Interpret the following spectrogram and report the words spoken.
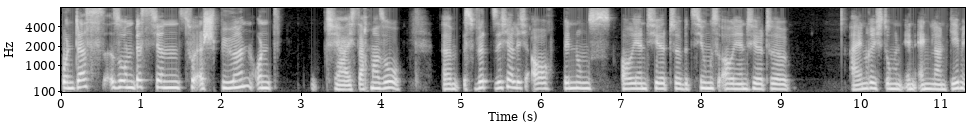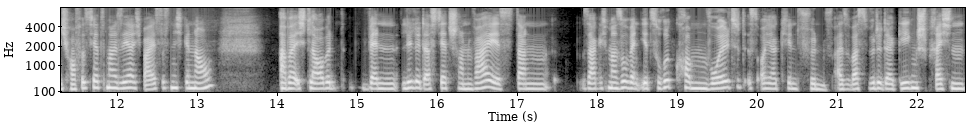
Und das so ein bisschen zu erspüren und tja, ich sag mal so, ähm, es wird sicherlich auch bindungsorientierte, beziehungsorientierte Einrichtungen in England geben. Ich hoffe es jetzt mal sehr, ich weiß es nicht genau. Aber ich glaube, wenn Lille das jetzt schon weiß, dann sage ich mal so, wenn ihr zurückkommen wolltet, ist euer Kind fünf. Also was würde dagegen sprechen,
